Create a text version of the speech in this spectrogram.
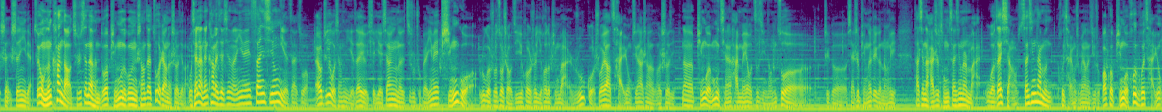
深深一点。所以我们能看到，其实现在很多屏幕的供应商在做这样的设计了。我前两天看了一些新闻，因为三星也在做，LG 我相信也在有些也相应的技术储备。因为苹果如果说做手机或者说以后的平板，如果说要采用屏下摄像头的设计，那苹果目前还没有自己能做。这个显示屏的这个能力，它现在还是从三星那儿买。我在想，三星他们会采用什么样的技术？包括苹果会不会采用？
